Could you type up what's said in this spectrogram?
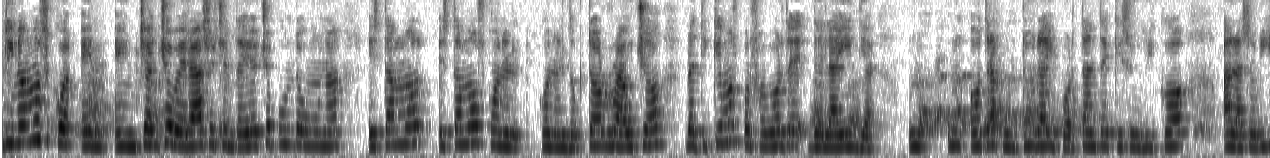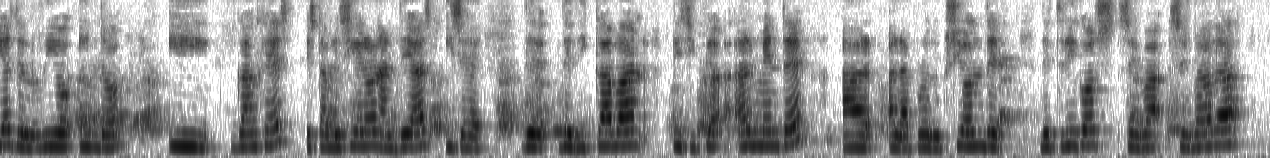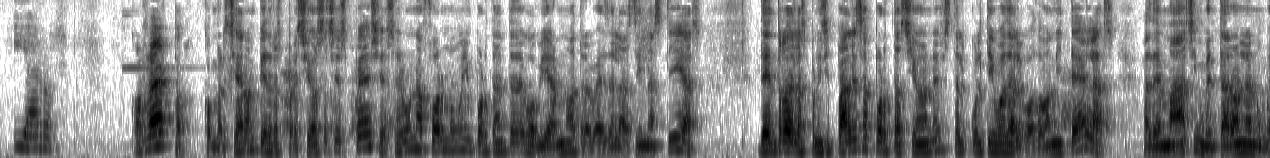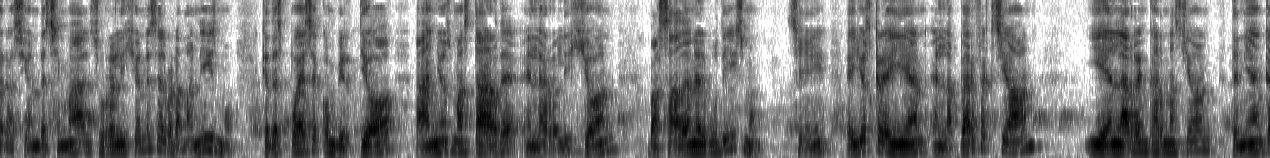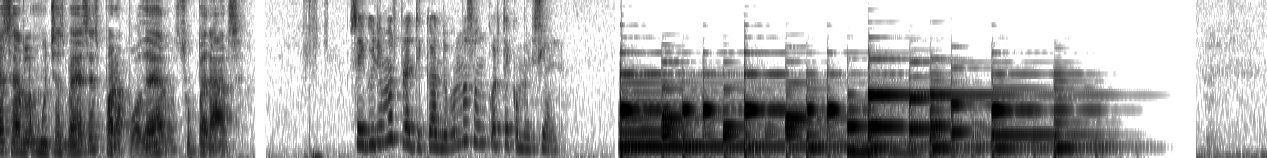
Continuamos con, en, en, Chancho Verás 88.1. Estamos, estamos con, el, con el doctor Raucho. Platiquemos por favor de, de la India, un, otra cultura importante que se ubicó a las orillas del río Indo y Ganges. Establecieron aldeas y se de, dedicaban principalmente a, la producción de, de trigos, ceba, cebada y arroz. Correcto, comerciaron piedras preciosas y especies, era una forma muy importante de gobierno a través de las dinastías. Dentro de las principales aportaciones está el cultivo de algodón y telas. Además, inventaron la numeración decimal. Su religión es el brahmanismo, que después se convirtió años más tarde en la religión basada en el budismo. ¿sí? Ellos creían en la perfección y en la reencarnación. Tenían que hacerlo muchas veces para poder superarse. Seguiremos platicando. Vamos a un corte comercial.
